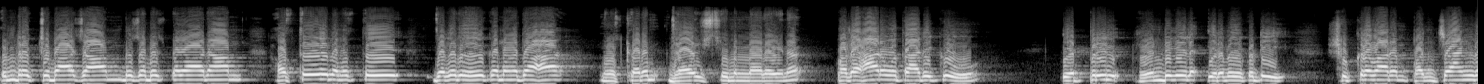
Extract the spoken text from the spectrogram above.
పుండ్రక్షుభాషాంబుషపుష్పవానాం హస్తే నమస్తే జగదేకమాత నమస్కారం జయ శ్రీమన్నారాయణ పదహారవ తారీఖు ఏప్రిల్ రెండు వేల ఇరవై ఒకటి శుక్రవారం పంచాంగ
